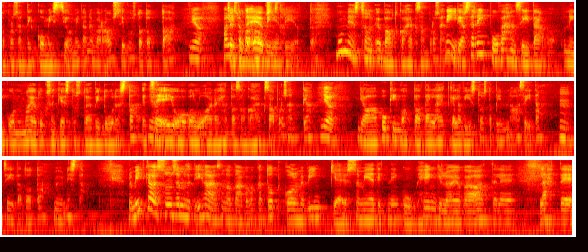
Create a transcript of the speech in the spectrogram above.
8-15 prosentin komissio, mitä ne varaussivustot ottaa. Joo. Paljon muuten Airbnb ottaa? Mun mielestä se on about 8 prosenttia. Niin se riippuu vähän siitä niin kuin majoituksen kestosta ja pituudesta. Että se ei ole ollut aina ihan tasan 8 prosenttia. Joo. Ja Booking ottaa tällä hetkellä 15 pinnaa siitä, mm. siitä tota, myynnistä. No mitkä olisi sun semmoiset ihan sanotaanko vaikka top kolme vinkkiä, jos sä mietit niin kuin henkilöä, joka ajattelee lähteä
